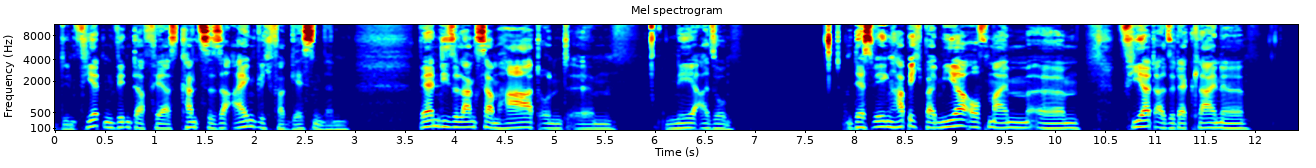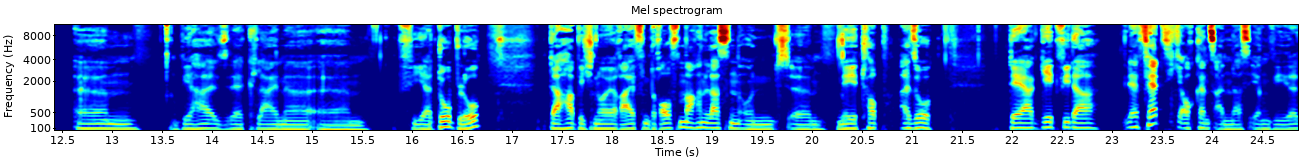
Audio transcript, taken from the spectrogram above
den vierten Winter fährst, kannst du sie eigentlich vergessen, dann werden die so langsam hart und ähm, nee, also deswegen habe ich bei mir auf meinem ähm, Fiat, also der kleine, ähm, wie heißt der kleine ähm, Fiat Doblo, da habe ich neue Reifen drauf machen lassen und ähm, nee, top. Also der geht wieder der fährt sich auch ganz anders irgendwie.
